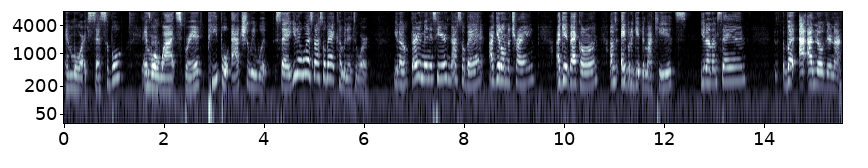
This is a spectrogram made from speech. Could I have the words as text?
and more accessible exactly. and more widespread, people actually would say, you know what, it's not so bad coming into work. You know, 30 minutes here, not so bad. I get on the train, I get back on, I'm able to get to my kids. You know what I'm saying? But I, I know they're not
